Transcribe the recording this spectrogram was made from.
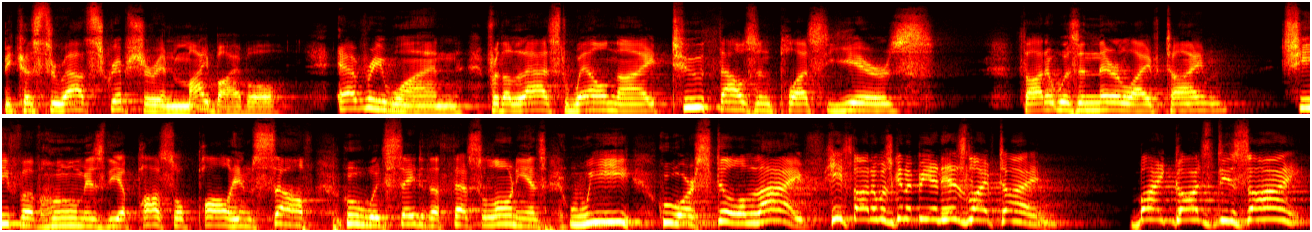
Because throughout Scripture in my Bible, everyone for the last well nigh 2,000 plus years thought it was in their lifetime chief of whom is the apostle Paul himself, who would say to the Thessalonians, we who are still alive, he thought it was going to be in his lifetime by God's design,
